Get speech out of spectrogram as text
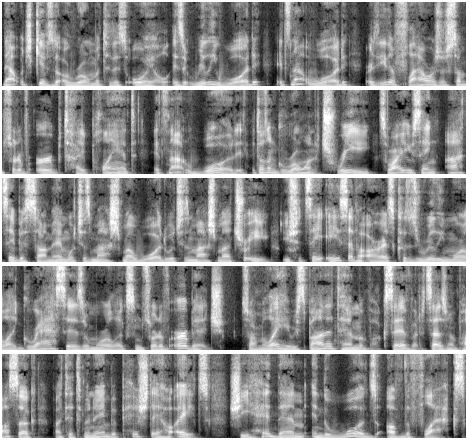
that which gives the aroma to this oil. Is it really wood? It's not wood, or it's either flowers or some sort of herb type plant. It's not wood. It doesn't grow on a tree. So why are you saying Atze Besamim, which is mashma wood, which is mashma tree? You should say Esav Haaretz because it's really more like grasses or more like some sort of herbage. So Armalehi responded to him, Vaksev, but it says in Pasuk, ha'etz. She hid them in the woods of the flax.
